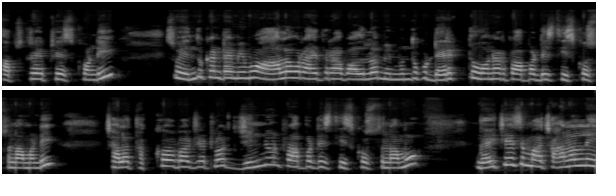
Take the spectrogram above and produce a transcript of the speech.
సబ్స్క్రైబ్ చేసుకోండి. సో ఎందుకంటే మేము ఆల్ ఓవర్ హైదరాబాద్లో మీ ముందుకు డైరెక్ట్ ఓనర్ ప్రాపర్టీస్ తీసుకొస్తున్నామండి. చాలా తక్కువ బడ్జెట్లో జెన్యున్ ప్రాపర్టీస్ తీసుకొస్తున్నాము. దయచేసి మా ఛానల్ని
